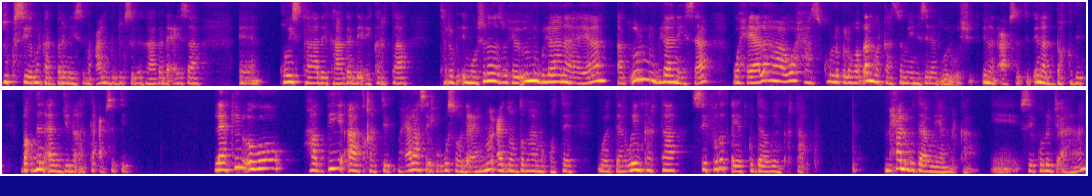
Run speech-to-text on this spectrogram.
dugsiga markaad baranaysa macalinka dugsiga kaaga dhacaysaa qoyskaaday kaaga dhici kartaa emotionadaas waxay u nuglaanayaan aad u nuglaanaysaa waxyaalaha waxaas ku laglahoo dhan markaad samaynaysa inaad walwashid inaad cabsatid inaad baqdid baqdin aad jirno aad ka cabsatid. Laakiin ogow haddii aad qabtid waxyaalahaas ay kugu soo dhaceen nuucay doontaba ha noqotee waad daaweyn kartaa si fudud ayaad ku daaweyn kartaa maxaa lagu daaweeyaa marka psychology ahaan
